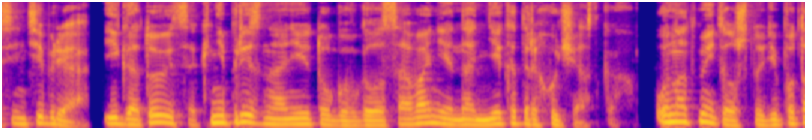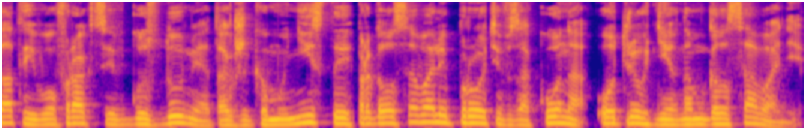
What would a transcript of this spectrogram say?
сентября и готовится к непризнанию итогов голосования на некоторых участках. Он отметил, что депутаты его фракции в Госдуме, а также коммунисты проголосовали против закона о трехдневном голосовании.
